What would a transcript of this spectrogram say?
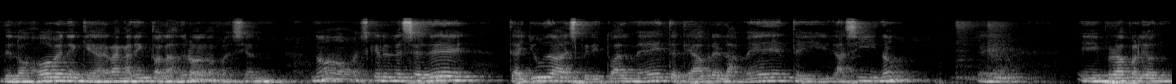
de los jóvenes que eran adictos a las drogas. Pues decían, no, es que el LSD te ayuda espiritualmente, te abre la mente y así, ¿no? Eh, y Prabhupada le dijo,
